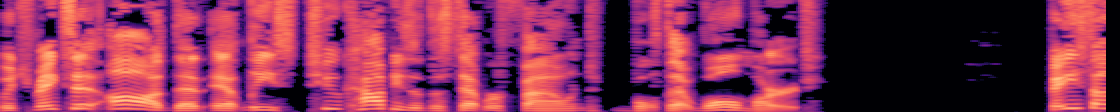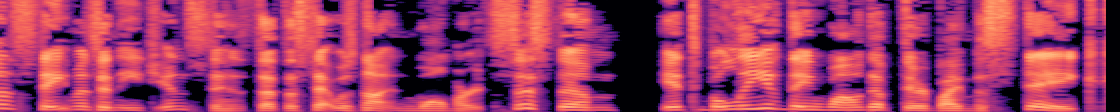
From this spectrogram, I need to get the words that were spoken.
which makes it odd that at least two copies of the set were found, both at Walmart. Based on statements in each instance that the set was not in Walmart's system, it's believed they wound up there by mistake,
